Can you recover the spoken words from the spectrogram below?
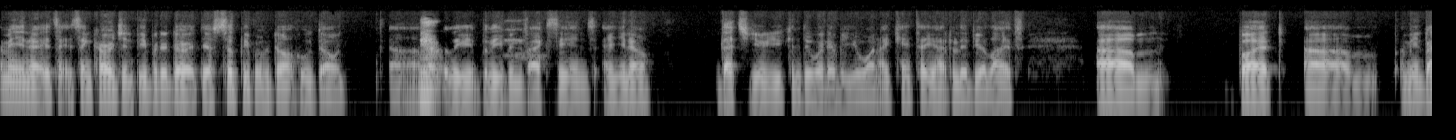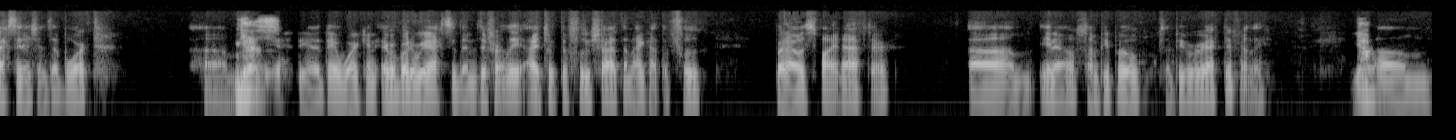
I mean, it's it's encouraging people to do it. There's still people who don't who don't uh, Yeah. believe believe in vaccines, and you know, that's you. You can do whatever you want. I can't tell you how to live your life. Um, but um, I mean, vaccinations have worked. Um, Yes. they, they, they're working. Everybody reacts to them differently. I took the flu shot and I got the flu, but I was fine after. Um, you know, some people some people react differently. Yep. Um,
